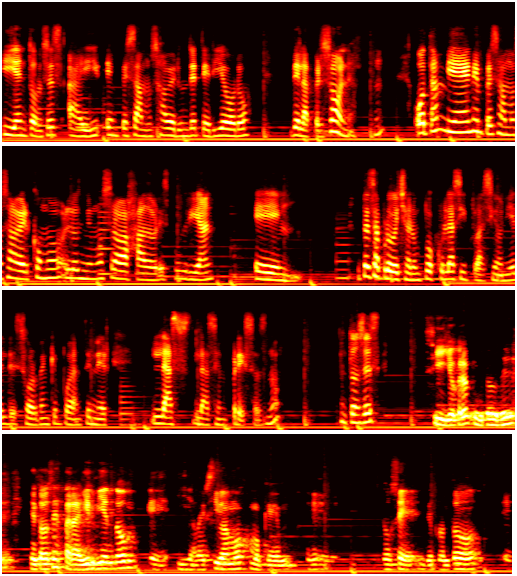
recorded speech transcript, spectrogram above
Y entonces ahí empezamos a ver un deterioro de la persona. O también empezamos a ver cómo los mismos trabajadores podrían em, pues aprovechar un poco la situación y el desorden que puedan tener las, las empresas, ¿no? Entonces... Sí, yo creo que entonces, entonces para ir viendo eh, y a ver si vamos como que, eh, no sé, de pronto eh,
